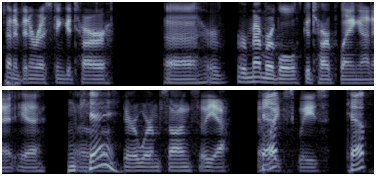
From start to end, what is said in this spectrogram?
kind of interesting guitar, uh, or, or memorable guitar playing on it. Yeah. Uh, Okay. those Earworm song. So yeah, a Kev? light squeeze. Kev?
